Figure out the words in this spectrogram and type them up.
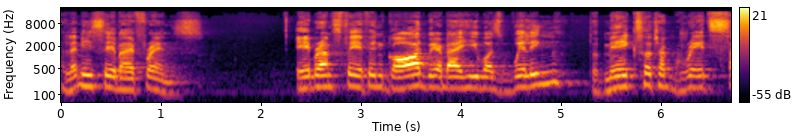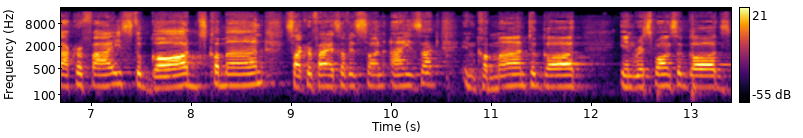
Let me say, my friends, Abraham's faith in God, whereby he was willing to make such a great sacrifice to God's command, sacrifice of his son Isaac in command to God, in response to God's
